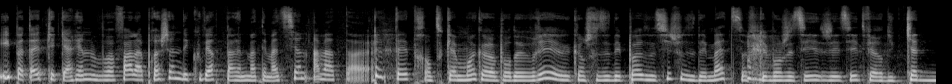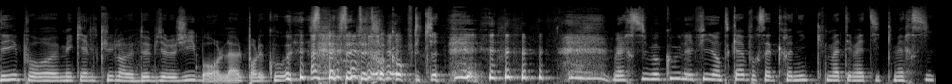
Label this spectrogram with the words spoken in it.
et peut-être que Karine va faire la prochaine découverte par une mathématicienne amateur. Peut-être. En tout cas, moi, quand, pour de vrai, euh, quand je faisais des pauses aussi, je faisais des maths. Sauf que bon, j'ai essayé, j'ai essayé de faire du 4D pour euh, mes calculs euh, de biologie. Bon, là, pour le coup, c'était trop compliqué. Merci beaucoup, les filles, en tout cas, pour cette chronique mathématique. Merci.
